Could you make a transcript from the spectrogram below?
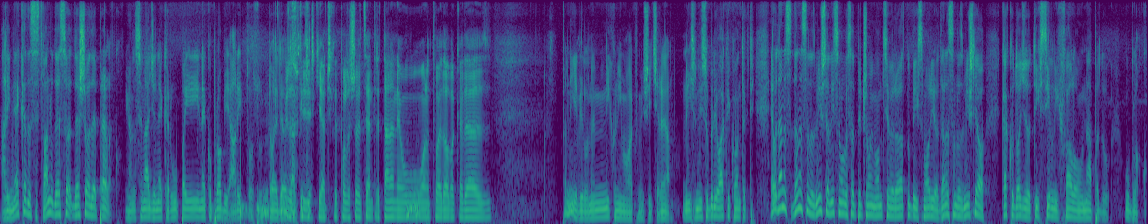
Ali nekada se stvarno dešava, dešava da je prelako. I onda se nađe neka rupa i neko probije, ali to, su, to je deo Viš da su taktike. fizički jači kad pogledaš ove centre Tanane u ono tvoje doba kada Pa nije bilo, ne, niko nije imao ovakve mišiće, realno. Nisu, nisu bili ovakvi kontakti. Evo danas, danas sam razmišljao, nisam mogao sad pričati o ovim momcima, verovatno bi ih smorio. Danas sam razmišljao kako dođe do tih silnih falova u napadu u bloku.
